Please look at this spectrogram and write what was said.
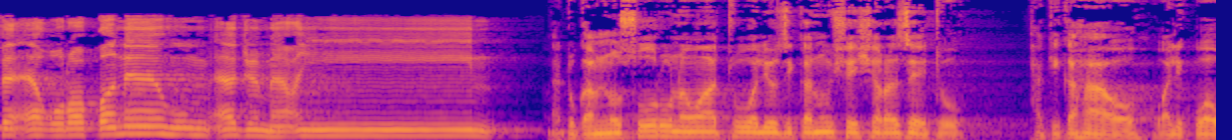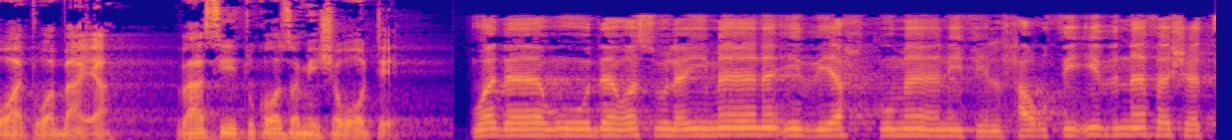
فأغرقناهم أجمعين Na tukamnusuru na watu waliozikanusha ishara zetu. Hakika hao walikuwa watu wabaya. Basi tukawazamisha wote. وداود وسليمان إذ يحكمان في الحرث إذ نفشت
